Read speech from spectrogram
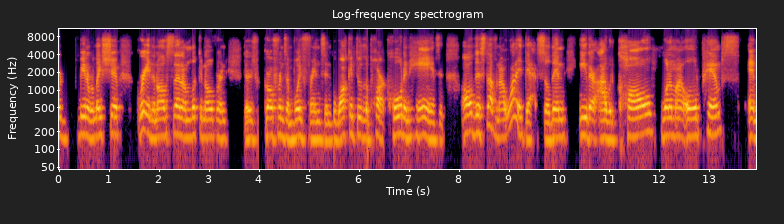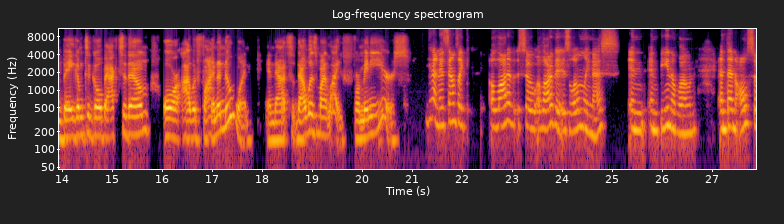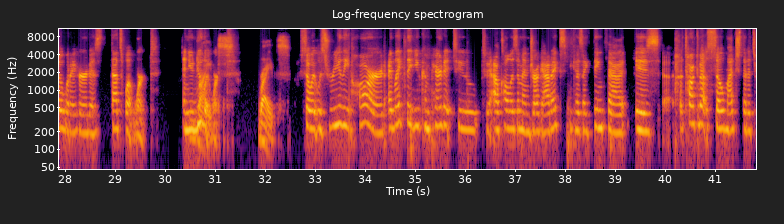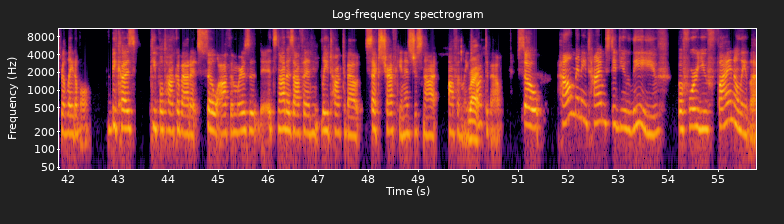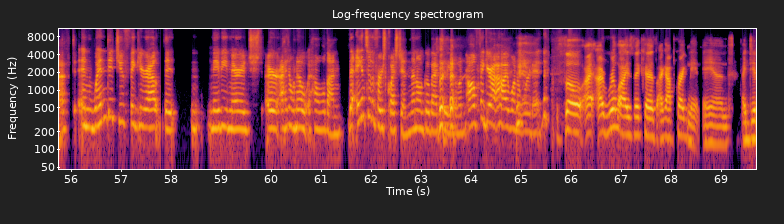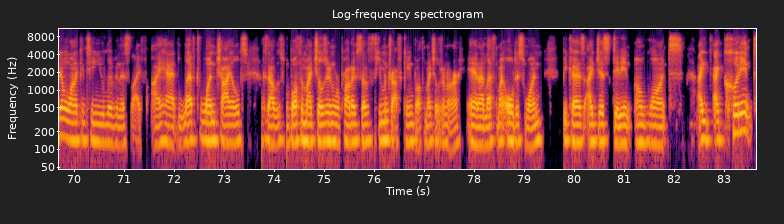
being in a relationship. Great. Then all of a sudden I'm looking over and there's girlfriends and boyfriends and walking through the park holding hands and all this stuff. And I wanted that. So then either I would call one of my old pimps and beg them to go back to them, or I would find a new one. And that's that was my life for many years. Yeah, and it sounds like a lot of so a lot of it is loneliness and and being alone. And then also what I heard is that's what worked. And you knew right. it worked. Right. So it was really hard. I like that you compared it to to alcoholism and drug addicts because I think that is uh, talked about so much that it's relatable because people talk about it so often whereas it's not as oftenly talked about sex trafficking is just not oftenly right. talked about so how many times did you leave before you finally left and when did you figure out that maybe marriage or I don't know. Hold on. The answer the first question, then I'll go back to the other one. I'll figure out how I want to word it. So I, I realized it because I got pregnant and I didn't want to continue living this life. I had left one child because I was both of my children were products of human trafficking. Both of my children are, and I left my oldest one because I just didn't uh, want. I I couldn't.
